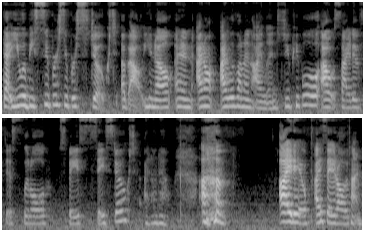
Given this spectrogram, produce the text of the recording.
that you would be super, super stoked about, you know? And I don't, I live on an island. Do people outside of this little space say stoked? I don't know. Um, I do. I say it all the time.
